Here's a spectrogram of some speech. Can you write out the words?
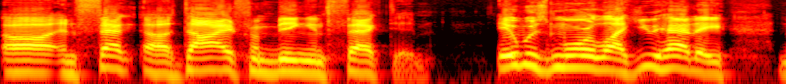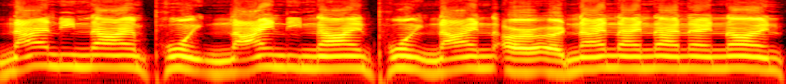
uh, infect, uh, died from being infected. It was more like you had a 99.99.9 or, or 99999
